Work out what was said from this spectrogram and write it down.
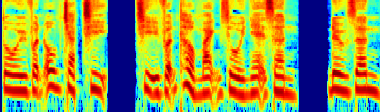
tôi vẫn ôm chặt chị chị vẫn thở mạnh rồi nhẹ dần, đều dần.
